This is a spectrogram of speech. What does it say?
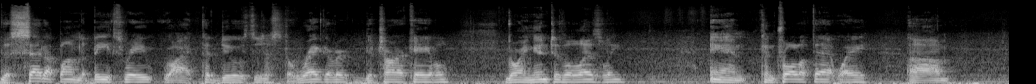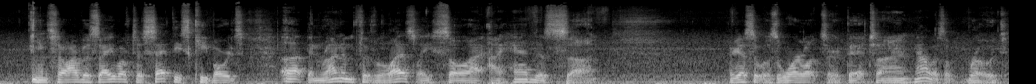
the setup on the B3, what I could do is just a regular guitar cable going into the Leslie and control it that way. Um, and so I was able to set these keyboards up and run them through the Leslie. So I, I had this, uh, I guess it was Wurlitzer at that time. Now it was a Rhodes.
